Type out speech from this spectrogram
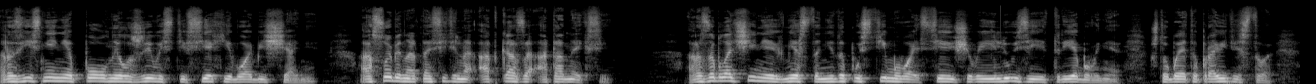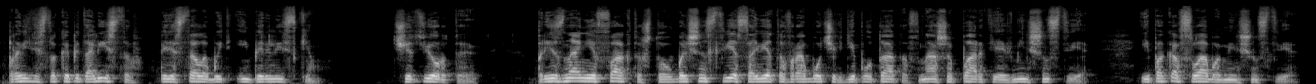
разъяснение полной лживости всех его обещаний, особенно относительно отказа от аннексий. Разоблачение вместо недопустимого сеющего иллюзии требования, чтобы это правительство, правительство капиталистов, перестало быть империалистским. Четвертое. Признание факта, что в большинстве советов рабочих депутатов наша партия в меньшинстве, и пока в слабом меньшинстве,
